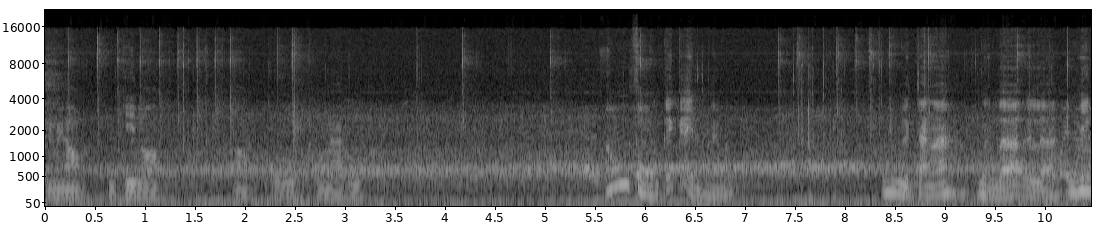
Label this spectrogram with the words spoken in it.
ยังไม่เอากูกีรอเอาโอ้กองหนากูเอ้าส่งใกล้ๆทำไมวะมึงอึดจังนะเหมือนแล้วเออแล้วมึงวิ่ง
